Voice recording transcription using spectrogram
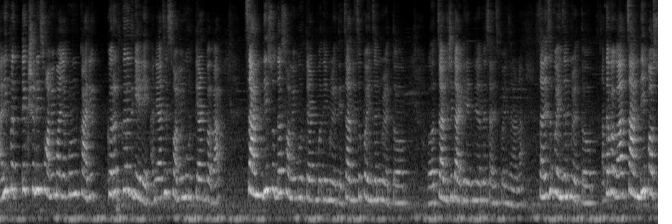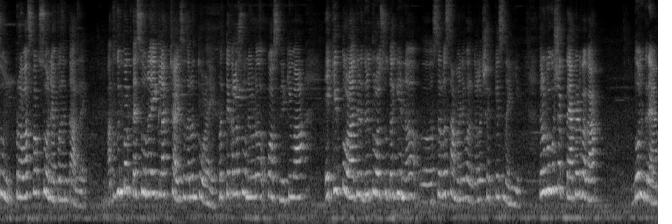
आणि प्रत्येक क्षणी स्वामी माझ्याकडून कार्य करत करत गेले. आणि आज हे स्वामी मूर्ती आठ बघा चांदी सुद्धा स्वामी मूर्ती आठमध्ये मिळते. चांदीचं पैंजण मिळतं. चांदीचे दागिने निरंतर चांदीचं पैंजणाला. चांदीचं पैंजण मिळतं. आता बघा चांदीपासून प्रवास पाक सोन्यापर्यंत आलाय. आता तुम्ही बघताय सोनं एक लाख चाळीस हजार तोळा आहे. प्रत्येकाला सोनं एवढं कॉस्टली किंवा एक एक तोळा दीड दीड तोळा सुद्धा घेणं सर्वसामान्य वर्गाला शक्यच नाहीये. तर बघू शकता याकडे बघा. दोन ग्रॅम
